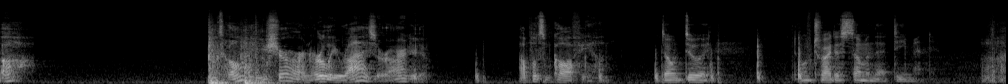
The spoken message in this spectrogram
Oh. Tony, you sure are an early riser, aren't you? I'll put some coffee on. Don't do it. Don't try to summon that demon. Uh,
